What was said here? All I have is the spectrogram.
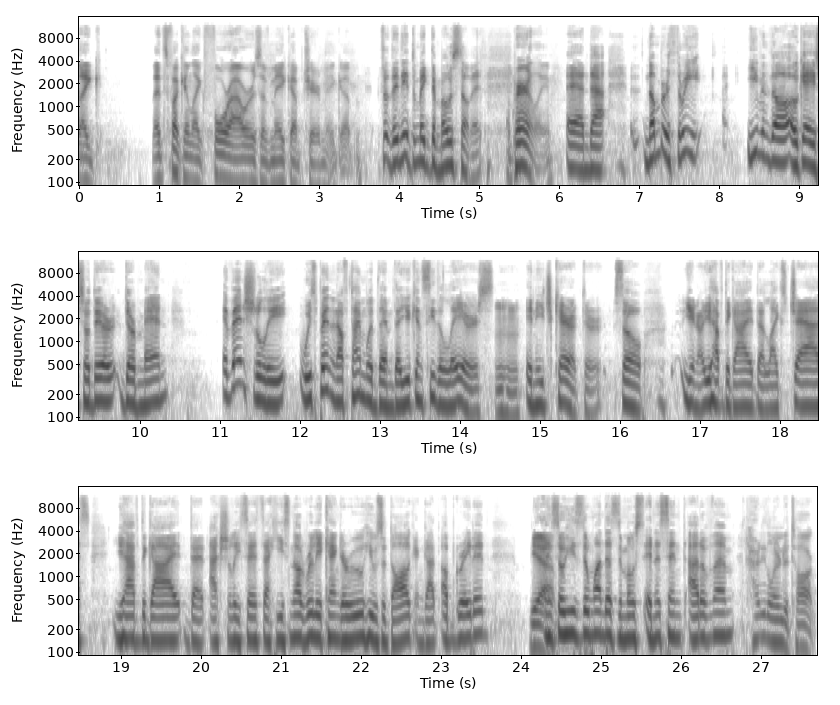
like that's fucking like four hours of makeup, chair makeup. So they need to make the most of it. Apparently. And uh, number three, even though okay, so they're they're men. Eventually, we spend enough time with them that you can see the layers in each character. So, you know, you have the guy that likes jazz. You have the guy that actually says that he's not really a kangaroo; he was a dog and got upgraded. Yeah. And so he's the one that's the most innocent out of them. How did he learn to talk?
